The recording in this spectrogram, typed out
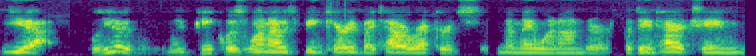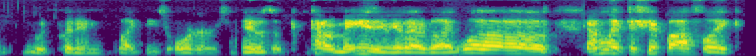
Yeah. Well, yeah, my peak was when I was being carried by Tower Records, and then they went under. But the entire chain would put in like these orders. And it was kind of amazing because I would be like, "Whoa!" I only have to ship off like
